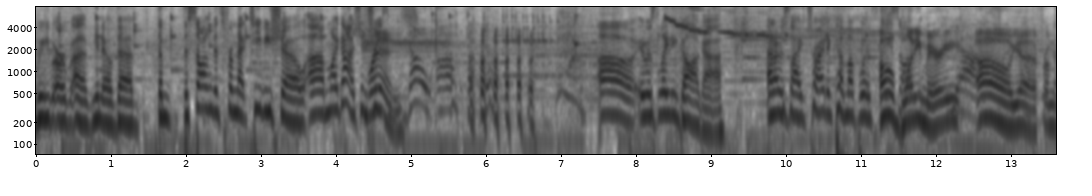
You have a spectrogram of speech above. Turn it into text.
we are, uh, you know, the, the the song that's from that TV show. Oh my gosh. And Friends. she's. No. Oh, it was Lady Gaga. And I was like trying to come up with. Oh, song- Bloody Mary. Yeah. Oh, yeah, from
